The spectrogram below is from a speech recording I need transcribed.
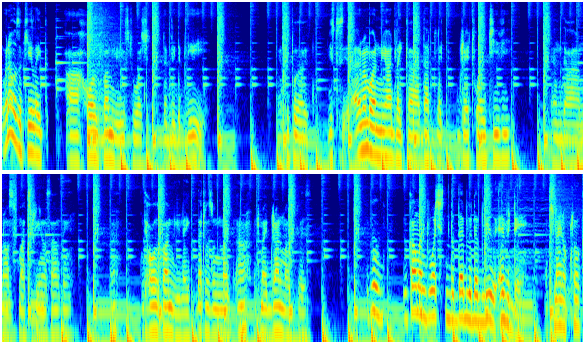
when I was a kid, like our whole family used to watch WWE. And people used to see. I remember when we had like uh, that like Great Wall TV and uh, no smart screen or something. Yeah? The whole family, like that was when my uh, at my grandma's place people come and watch the WWE every day at nine o'clock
